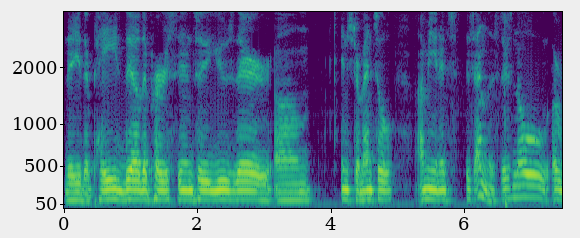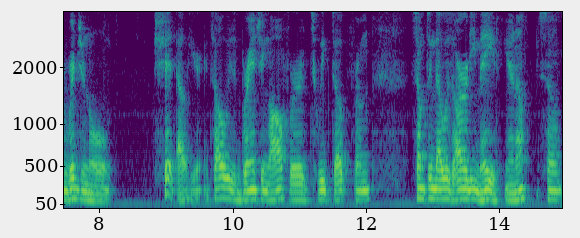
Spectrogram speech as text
they either paid the other person to use their um, instrumental. I mean it's it's endless. There's no original shit out here. It's always branching off or tweaked up from something that was already made you know so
